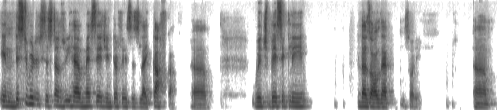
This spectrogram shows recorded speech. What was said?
in distributed systems. We have message interfaces like Kafka, uh, which basically does all that. Sorry, um,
